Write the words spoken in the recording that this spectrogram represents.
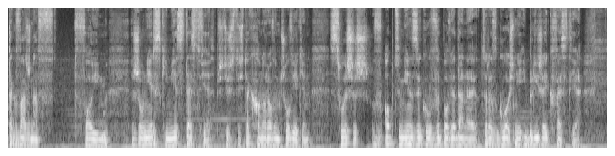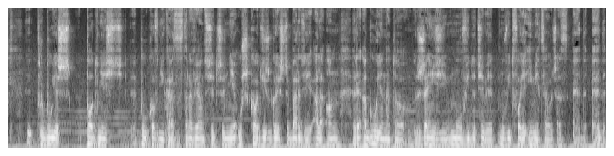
tak ważna w twoim żołnierskim jestestwie. Przecież jesteś tak honorowym człowiekiem. Słyszysz w obcym języku wypowiadane coraz głośniej i bliżej kwestie próbujesz podnieść pułkownika, zastanawiając się, czy nie uszkodzisz go jeszcze bardziej, ale on reaguje na to, rzęzi, mówi do ciebie, mówi twoje imię cały czas. Ed, Ed,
